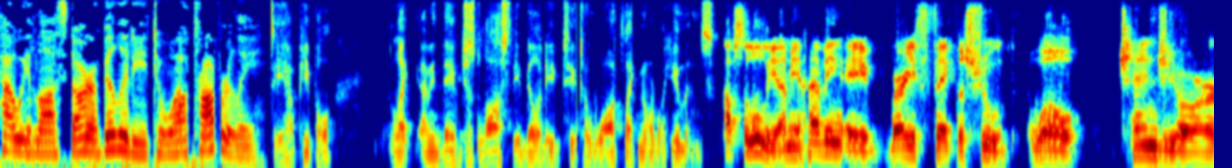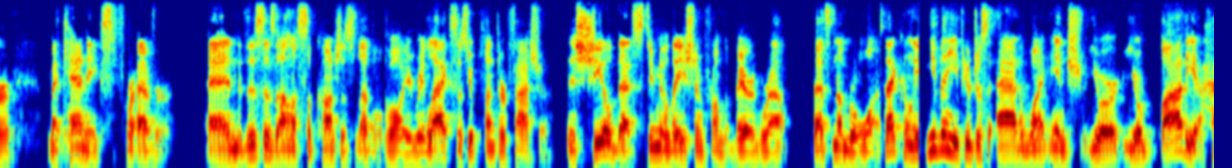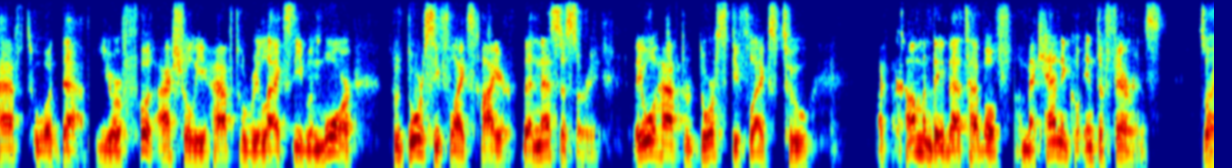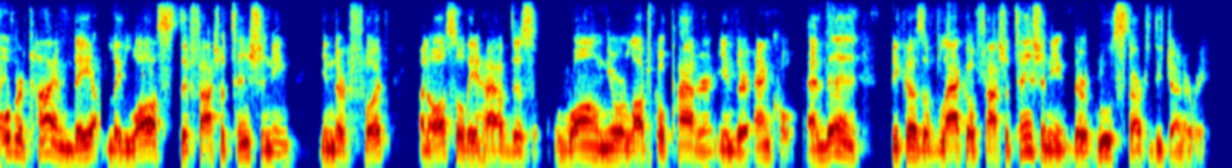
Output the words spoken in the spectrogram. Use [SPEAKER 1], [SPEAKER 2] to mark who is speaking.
[SPEAKER 1] how we lost our ability to walk properly.
[SPEAKER 2] See how people like I mean they've just lost the ability to to walk like normal humans.
[SPEAKER 3] Absolutely. I mean having a very thick shoe will change your mechanics forever. And this is on a subconscious level. Well, it relaxes your plantar fascia and shield that stimulation from the bare ground. That's number one. Secondly, even if you just add one inch, your your body have to adapt. Your foot actually have to relax even more to dorsiflex higher than necessary. They will have to dorsiflex to accommodate that type of mechanical interference. So right. over time, they they lost the fascia tensioning in their foot, and also they have this wrong neurological pattern in their ankle. And then because of lack of fascia tensioning, their glutes start to degenerate.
